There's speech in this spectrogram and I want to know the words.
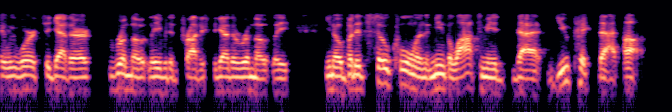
We work together remotely. We did projects together remotely, you know, but it's so cool and it means a lot to me that you picked that up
